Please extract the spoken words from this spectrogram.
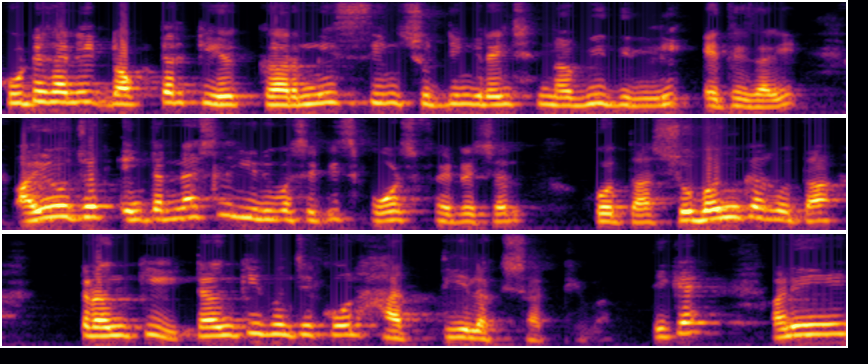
कुठे झाली? डॉक्टर करणी सिंग शूटिंग रेंज नवी दिल्ली येथे झाली. आयोजक इंटरनॅशनल युनिव्हर्सिटी स्पोर्ट्स फेडरेशन होता शुभंकर होता ट्रंकी. ट्रंकी म्हणजे कोण? हत्ती लक्षात ठेवा. ठीक आहे? आणि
